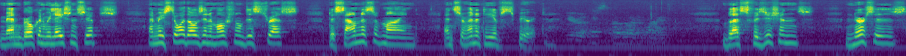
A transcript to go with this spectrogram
Mend broken relationships and restore those in emotional distress to soundness of mind and serenity of spirit. Bless physicians, nurses,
